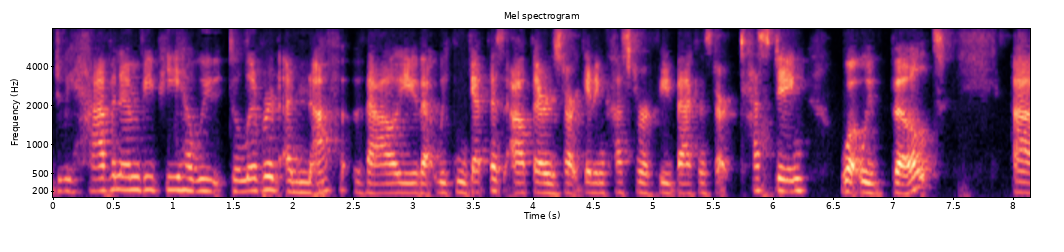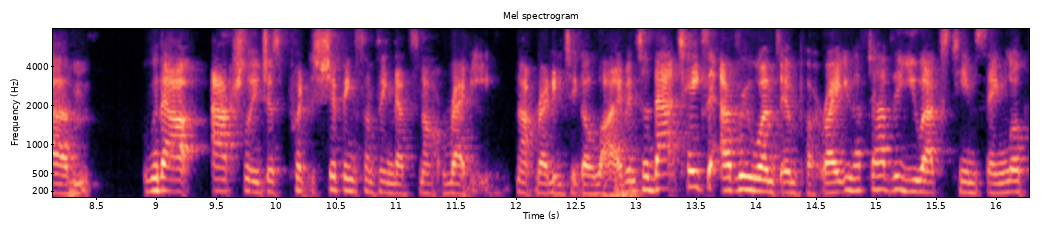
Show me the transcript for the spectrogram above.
Do we have an MVP? Have we delivered enough value that we can get this out there and start getting customer feedback and start testing what we've built? Um, without actually just put shipping something that's not ready, not ready to go live. And so that takes everyone's input, right? You have to have the UX team saying, look,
